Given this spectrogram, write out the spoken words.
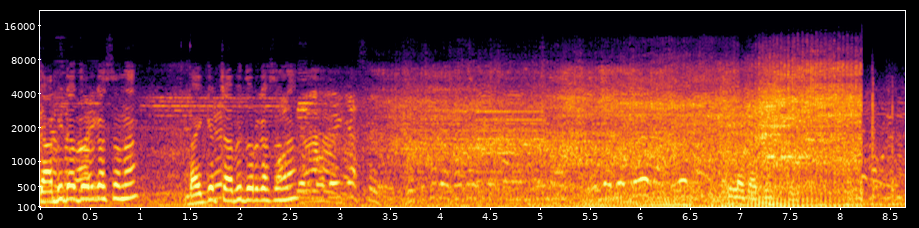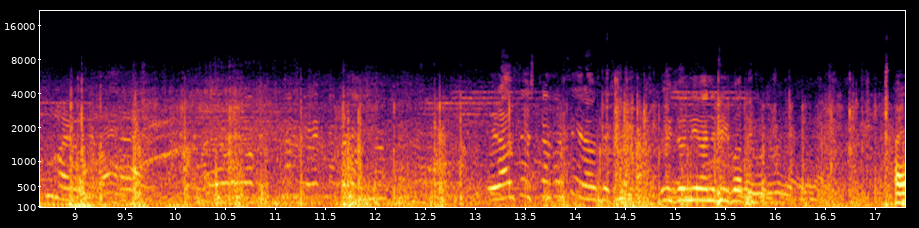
চাবিটা তোর কাছে না? বাইকের চাবি তোর কাছে না? এরাও চেষ্টা করছে, এরাও চেষ্টা করছে। দুইজনই মানে বিপদে পড়বে ভাই,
